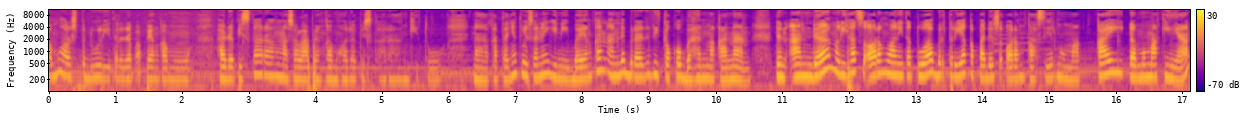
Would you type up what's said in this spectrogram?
kamu harus peduli terhadap apa yang kamu hadapi sekarang, masalah apa yang kamu hadapi sekarang gitu. Nah, katanya tulisannya gini, bayangkan Anda berada di toko bahan makanan dan Anda melihat seorang wanita tua berteriak kepada seorang kasir memakai eh, memakinya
